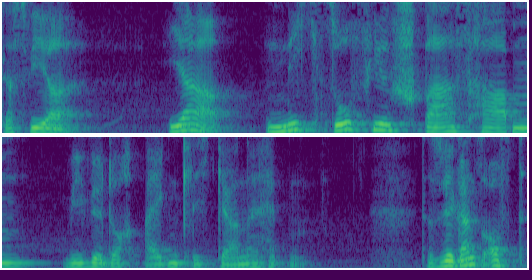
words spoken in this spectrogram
dass wir ja nicht so viel Spaß haben, wie wir doch eigentlich gerne hätten. Dass wir ganz oft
